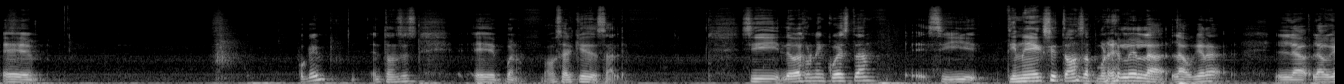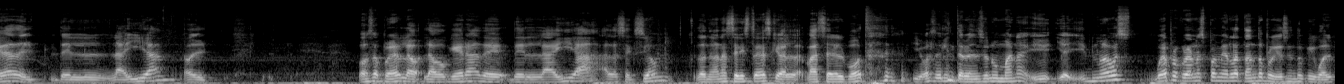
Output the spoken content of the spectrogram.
Eh, ¿Ok? Entonces, eh, bueno, vamos a ver qué sale. Si le voy a dejar una encuesta, eh, si tiene éxito, vamos a ponerle la, la hoguera, la, hoguera del, de la IA, o vamos a poner la, hoguera de, de, la IA a la sección donde van a ser historias que va, a ser el bot y va a ser la intervención humana. Y, y, no voy a procurar no spamearla tanto porque yo siento que igual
